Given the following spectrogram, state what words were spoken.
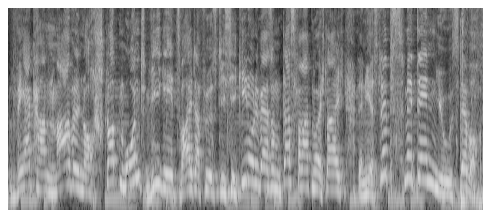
Wer kann Marvel noch stoppen und wie geht's weiter fürs DC Kino-Universum? Das verraten wir euch gleich, denn hier ist Flips mit den News der Woche.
